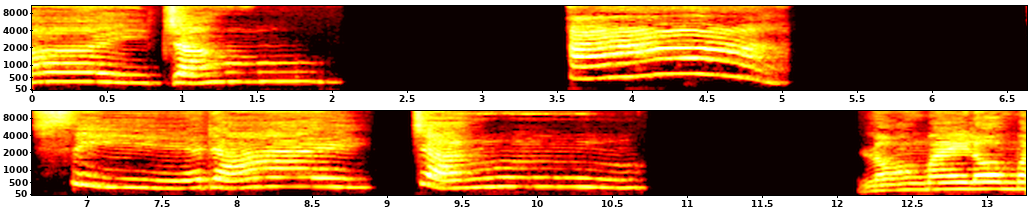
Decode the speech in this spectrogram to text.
ายจังอาเสียดายจัง ลองไหมลองไหม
